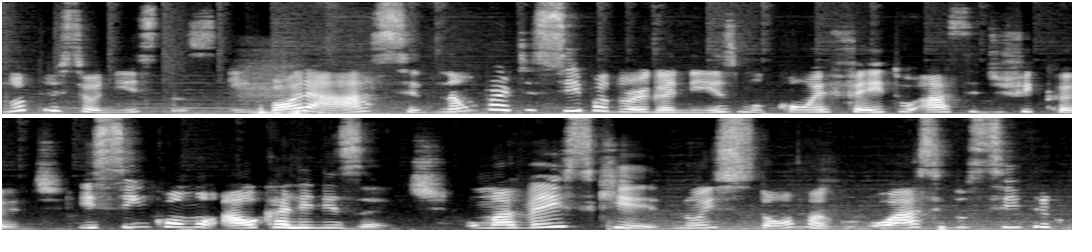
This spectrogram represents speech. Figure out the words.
nutricionistas, embora ácido, não participa do organismo com efeito acidificante, e sim como alcalinizante. Uma vez que no estômago o ácido cítrico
